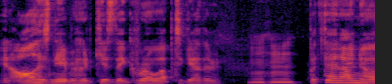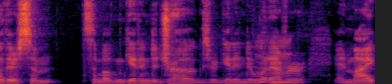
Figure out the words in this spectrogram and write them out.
and all his neighborhood kids they grow up together. Mm-hmm. But then I know there's some some of them get into drugs or get into whatever, and my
